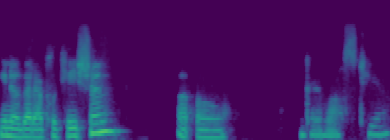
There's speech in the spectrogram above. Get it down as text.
you know that application. Uh oh think I lost you.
